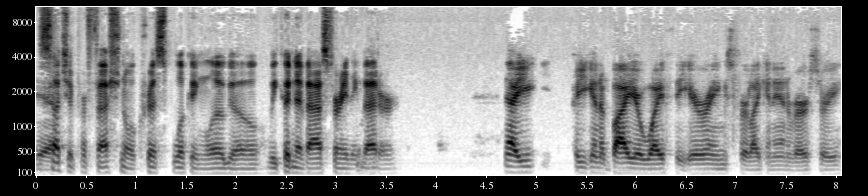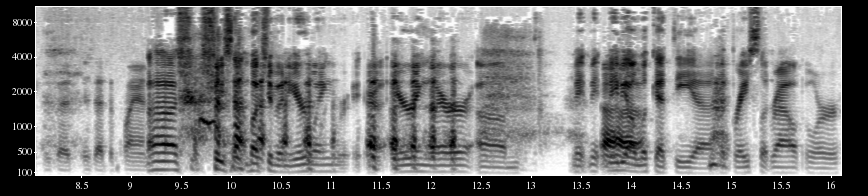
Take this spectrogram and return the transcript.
Yeah. such a professional, crisp looking logo. We couldn't have asked for anything better. Now, you are you going to buy your wife the earrings for like an anniversary? Is that is that the plan? Uh, she, she's not much of an earring uh, earring wearer. Um, may, may- maybe I'll Uh. look at the uh, the bracelet route, or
